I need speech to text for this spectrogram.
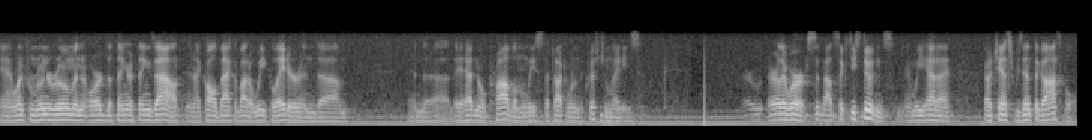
and went from room to room and ordered the thing or things out. And I called back about a week later, and um, and uh, they had no problem. At least I talked to one of the Christian ladies. There, there they were, about 60 students, and we had a got a chance to present the gospel.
